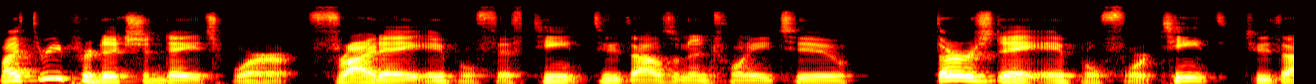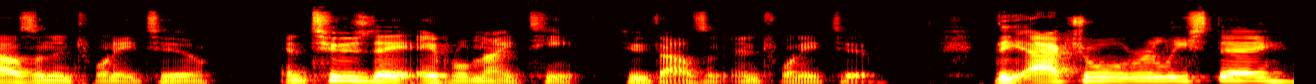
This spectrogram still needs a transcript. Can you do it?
My three prediction dates were Friday, April 15th, 2022, Thursday, April 14th, 2022, and Tuesday, April 19th, 2022. The actual release day,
